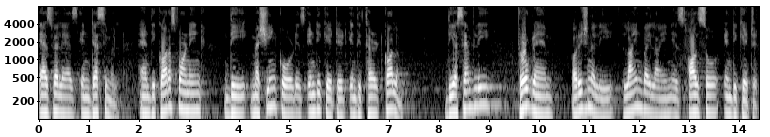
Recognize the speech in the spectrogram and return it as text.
as well as in decimal, and the corresponding machine code is indicated in the third column. The assembly program originally line by line is also indicated.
